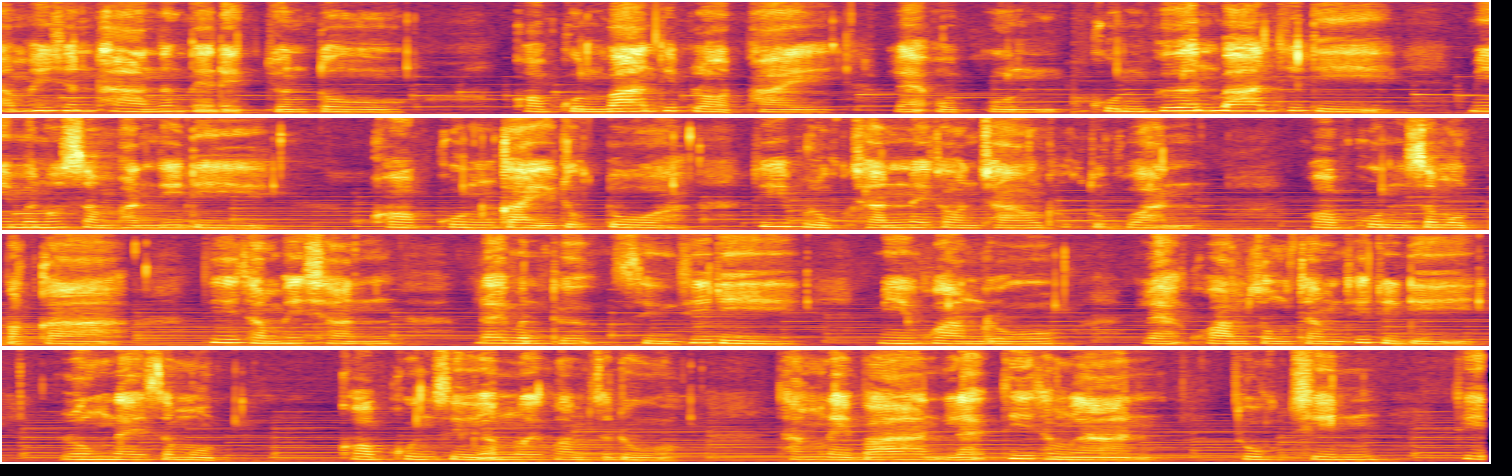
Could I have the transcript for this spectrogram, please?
ทำให้ฉันทานตั้งแต่เด็กจนโต ขอบคุณบ้านที่ปลอดภัยและอบอุ่น ขอบคุณเพื่อนบ้านที่ดี มีมนุษยสัมพันธ์ที่ดี ขอบคุณไก่ทุกตัว ที่ปลุกฉันในตอนเช้าทุกๆวัน ขอบคุณสมุดปากกาที่ทำให้ฉันได้บันทึกสิ่งที่ดี มีความรู้ และความทรงจำที่ดีๆ ลงในสมุด ขอบคุณสิ่งอำนวยความสะดวก ทั้งในบ้านและที่ทำงาน ทุกชิ้นที่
